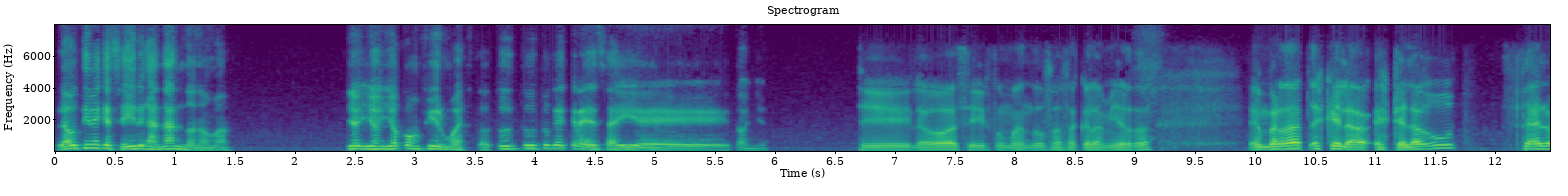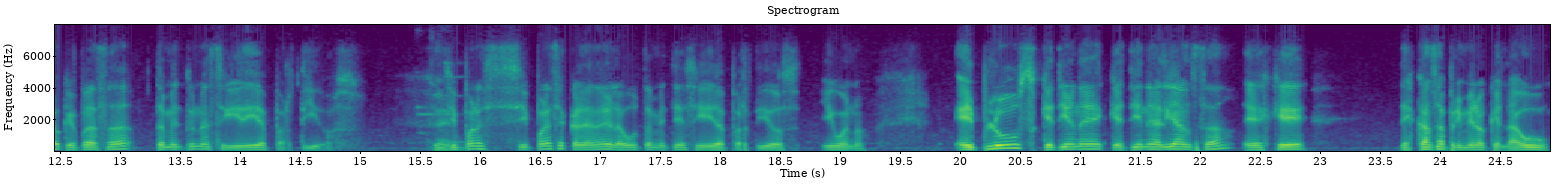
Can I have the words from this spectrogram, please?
La U tiene que seguir ganando nomás. Yo, yo, yo confirmo esto. ¿Tú, tú, ¿Tú qué crees ahí, eh, Toño? Sí, la U va a seguir sumando, se va a sacar la mierda. En verdad es que la, es que la U, ¿sabes lo que pasa? También tiene una seguidilla de partidos. Si pones, si pones el calendario la U también tiene seguida de partidos. Y bueno, el plus que tiene, que tiene Alianza es que descansa primero que la U.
